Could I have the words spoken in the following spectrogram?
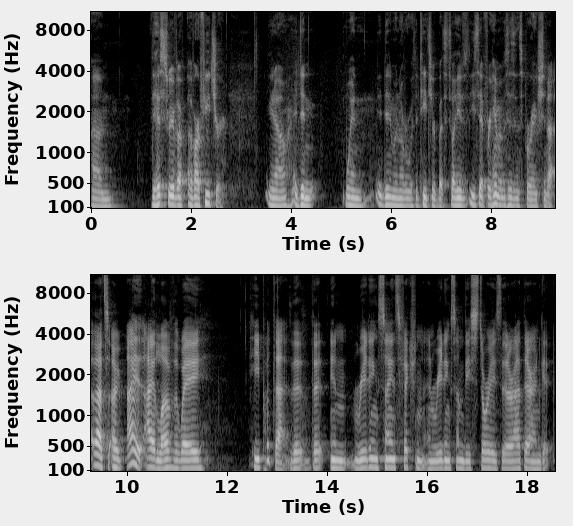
um, the history of of our future." You know, it didn't win it didn't win over with the teacher, but still, he was, he said for him it was his inspiration. That, that's a, I I love the way he put that, that that in reading science fiction and reading some of these stories that are out there and get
